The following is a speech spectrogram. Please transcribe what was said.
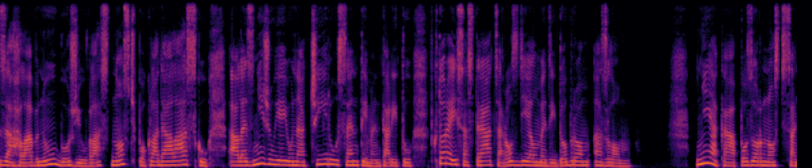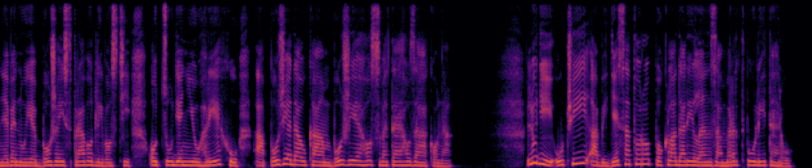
Za hlavnú Božiu vlastnosť pokladá lásku, ale znižuje ju na číru sentimentalitu, v ktorej sa stráca rozdiel medzi dobrom a zlom. Nijaká pozornosť sa nevenuje Božej spravodlivosti, odsúdeniu hriechu a požiadavkám Božieho svetého zákona. Ľudí učí, aby desatoro pokladali len za mŕtvú literu –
